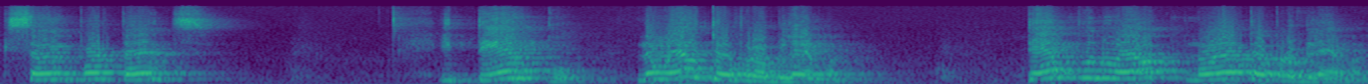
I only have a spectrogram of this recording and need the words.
que são importantes. E tempo não é o teu problema. Tempo não é, o, não é o teu problema.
